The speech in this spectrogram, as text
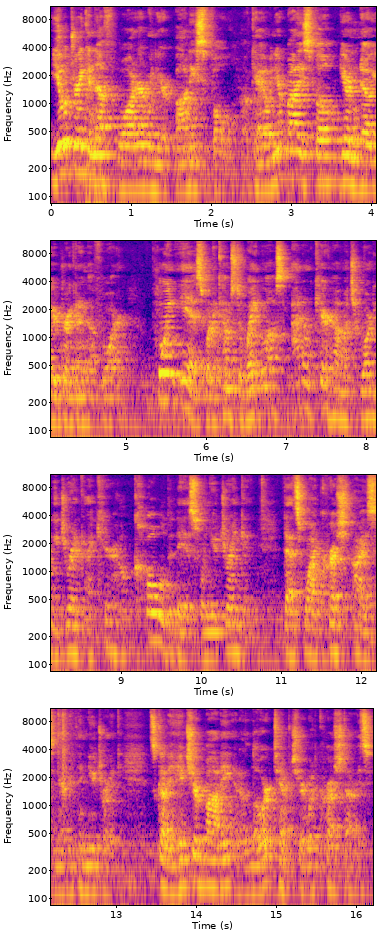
You'll drink enough water when your body's full, okay? When your body's full, you'll know you're drinking enough water. Point is, when it comes to weight loss, I don't care how much water you drink, I care how cold it is when you drink it. That's why crushed ice and everything you drink. It's to hit your body at a lower temperature with crushed ice.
